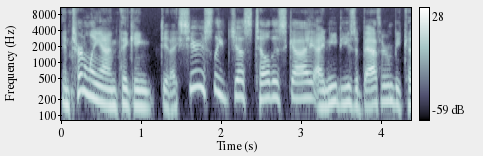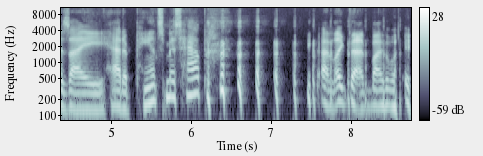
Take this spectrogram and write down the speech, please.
Internally, I'm thinking, did I seriously just tell this guy I need to use a bathroom because I had a pants mishap? I like that, by the way.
